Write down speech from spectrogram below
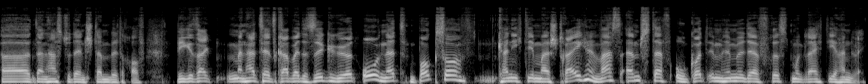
äh, dann hast du dein Stempel drauf. Wie gesagt, man hat jetzt gerade bei der Silke gehört, oh nett, ein Boxer, kann ich den mal streicheln? Was, Amstaff? Oh Gott im Himmel, der frisst mir gleich die Hand weg.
